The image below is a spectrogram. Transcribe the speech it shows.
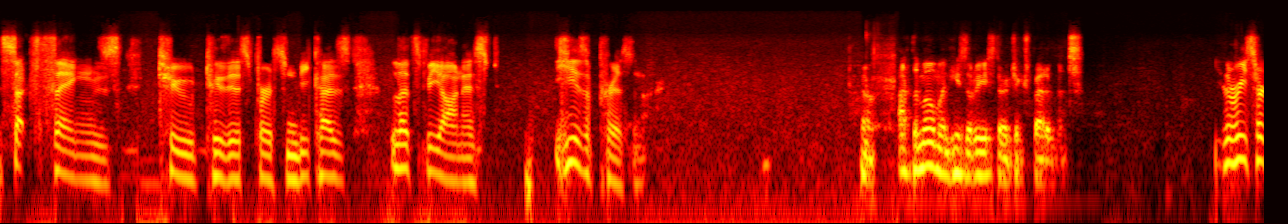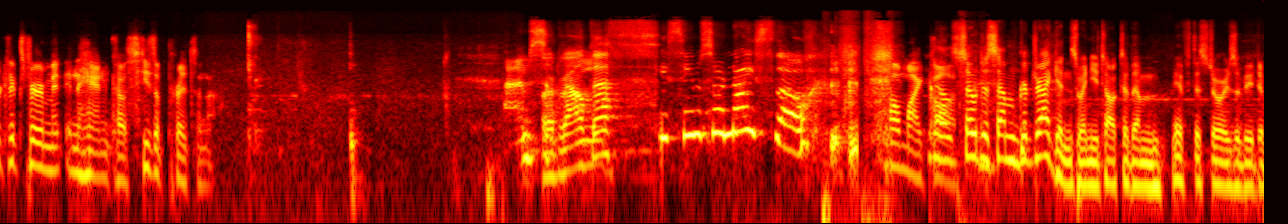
such things to to this person because let's be honest he is a prisoner No. At the moment, he's a research experiment. the research experiment in handcuffs he's a prisoner I'm so Lord Valdeth? He seems so nice though. oh my Well, god so do some good dragons when you talk to them, if the stories are to,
